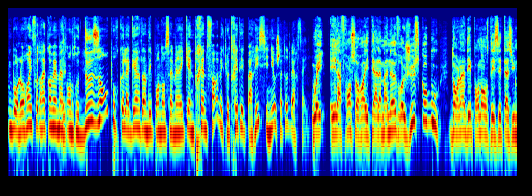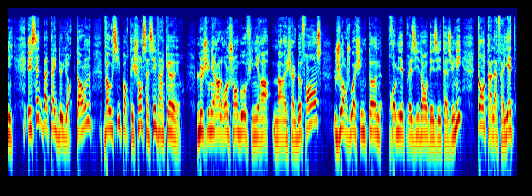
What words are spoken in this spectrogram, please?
Bon, Laurent, il faudra quand même attendre deux ans pour que la guerre d'indépendance américaine prenne fin avec le traité de Paris signé au château de Versailles. Oui, et la France aura été à la manœuvre jusqu'au bout dans l'indépendance des États-Unis. Et cette bataille de Yorktown va aussi porter chance à ses vainqueurs. Le général Rochambeau finira maréchal de France, George Washington premier président des États-Unis. Quant à Lafayette,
